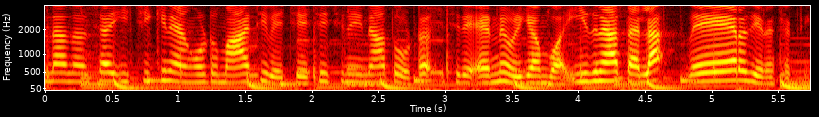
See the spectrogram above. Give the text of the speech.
എന്നാന്ന് വെച്ചാൽ ഈ ചിക്കനെ അങ്ങോട്ട് മാറ്റി വെച്ചേച്ച് ഇച്ചിരി ഇതിനകത്തോട്ട് ഇച്ചിരി എണ്ണ ഒഴിക്കാൻ പോവാ. ഇതിനകത്തല്ല വേറെ ചീനച്ചട്ടി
